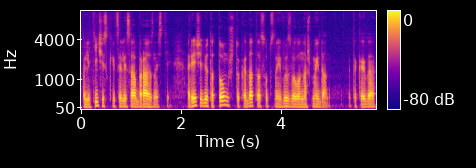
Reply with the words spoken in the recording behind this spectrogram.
политической целесообразности, а речь идет о том, что когда-то, собственно, и вызвало наш Майдан. Это когда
